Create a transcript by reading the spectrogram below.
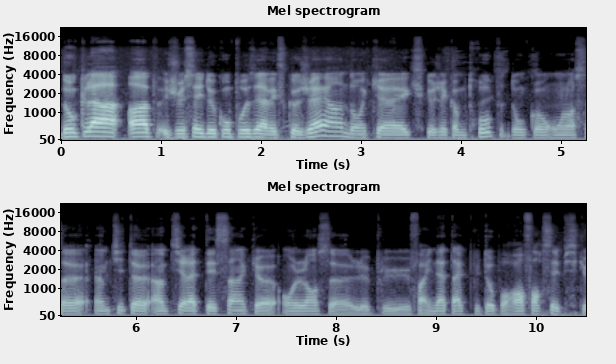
Donc là, hop, j'essaye de composer avec ce que j'ai, hein, donc euh, avec ce que j'ai comme troupe. Donc on, lance euh, un petit euh, un petit raid T5, on lance le plus, enfin une attaque plutôt pour renforcer puisque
